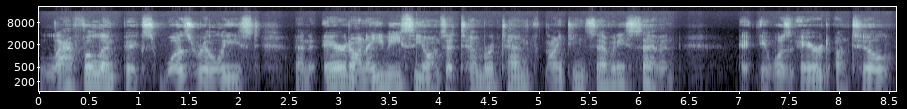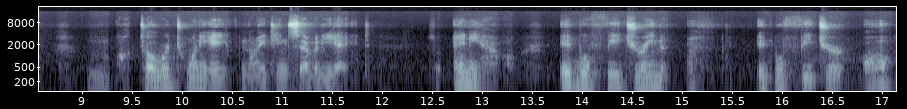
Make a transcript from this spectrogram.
Laff-A-Lympics was released and aired on ABC on September 10th, 1977. It was aired until October 28th, 1978. So anyhow, it will featuring it will feature all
